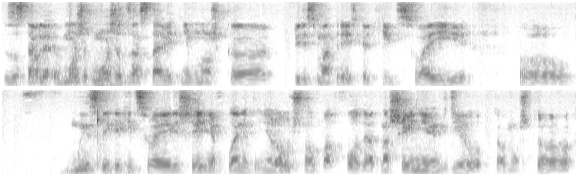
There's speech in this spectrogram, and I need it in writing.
заставляет, может, может заставить немножко пересмотреть какие-то свои э, мысли, какие-то свои решения в плане тренировочного подхода, отношения к делу, потому что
